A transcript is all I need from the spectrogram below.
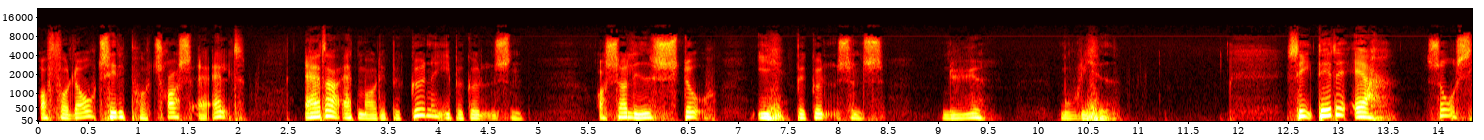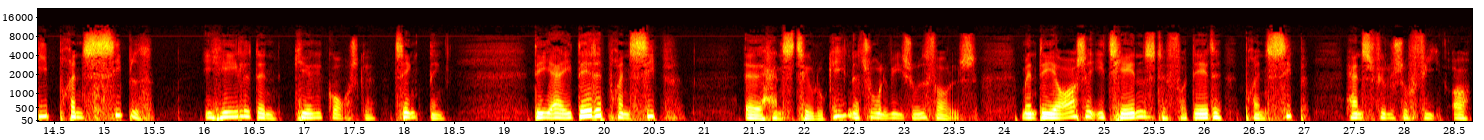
og få lov til på trods af alt, er der at måtte begynde i begyndelsen, og således stå i begyndelsens nye mulighed. Se, dette er så at sige princippet i hele den kirkegårdske tænkning. Det er i dette princip, øh, hans teologi naturligvis udfoldes, men det er også i tjeneste for dette princip, hans filosofi og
